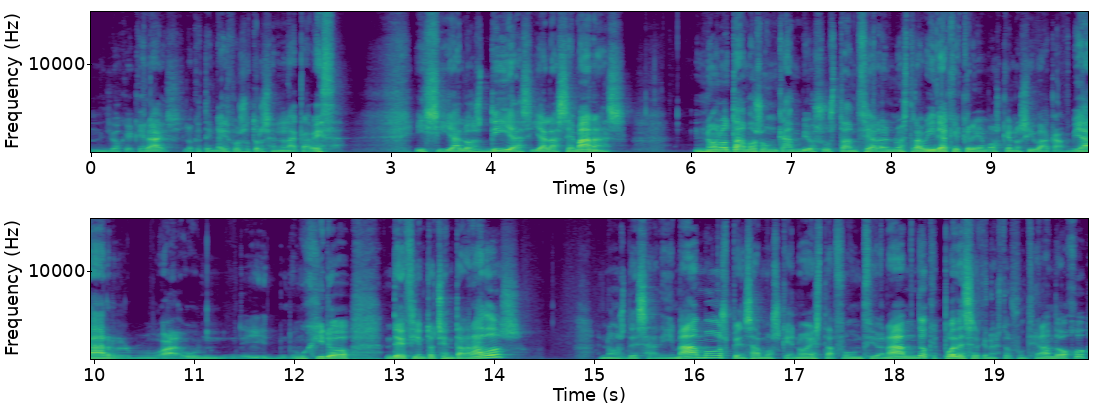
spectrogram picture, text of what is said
lo que queráis, lo que tengáis vosotros en la cabeza. Y si a los días y a las semanas no notamos un cambio sustancial en nuestra vida que creemos que nos iba a cambiar, un, giro de 180 grados, nos desanimamos, pensamos que no está funcionando, que puede ser que no esté funcionando, ojo,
